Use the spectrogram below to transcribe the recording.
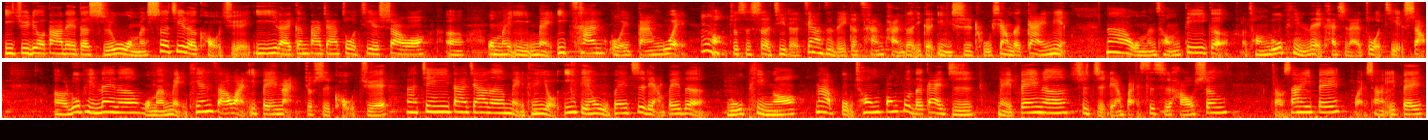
依据六大类的食物，我们设计了口诀，一一来跟大家做介绍哦。呃，我们以每一餐为单位，好，就是设计的这样子的一个餐盘的一个饮食图像的概念。那我们从第一个从乳品类开始来做介绍。呃，乳品类呢，我们每天早晚一杯奶就是口诀。那建议大家呢，每天有一点五杯至两杯的乳品哦。那补充丰富的钙质，每杯呢是指两百四十毫升，早上一杯，晚上一杯。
